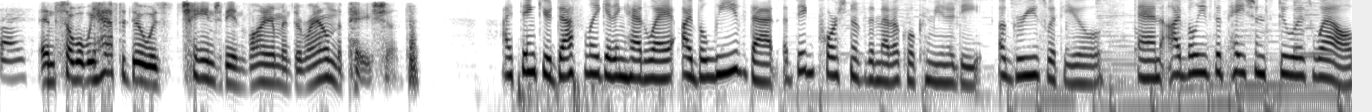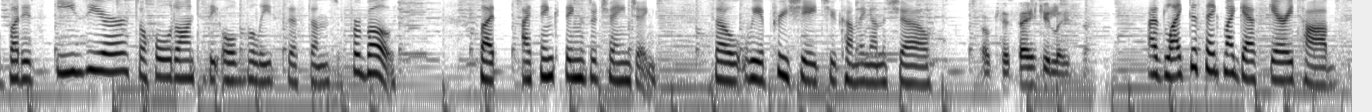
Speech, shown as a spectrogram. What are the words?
right. and so what we have to do is change the environment around the patient I think you're definitely getting headway. I believe that a big portion of the medical community agrees with you, and I believe the patients do as well. But it's easier to hold on to the old belief systems for both but I think things are changing. So we appreciate you coming on the show. Okay, thank you, Lisa. I'd like to thank my guest, Gary Taubes,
